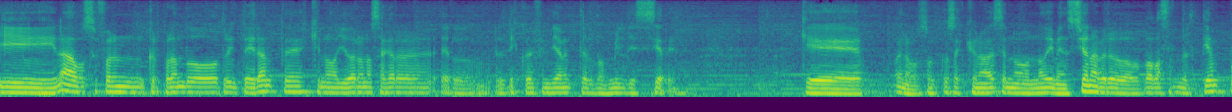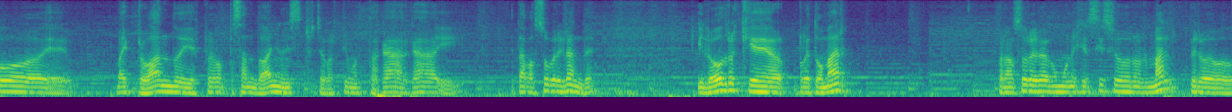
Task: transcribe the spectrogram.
Y nada, pues se fueron incorporando otros integrantes que nos ayudaron a sacar el, disco definitivamente del 2017. Que, bueno, son cosas que uno a veces no, no dimensiona, pero va pasando el tiempo, eh, vais probando y después van pasando años y dices, partimos esto acá, acá, y etapas súper grandes. Y lo otro es que retomar, para nosotros era como un ejercicio normal, pero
